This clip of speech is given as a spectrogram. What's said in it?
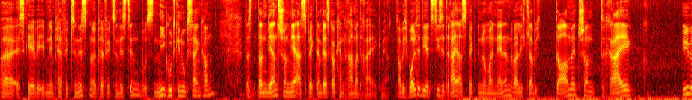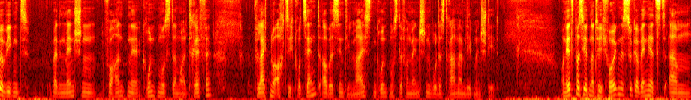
Äh, es gäbe eben den Perfektionisten oder Perfektionistin, wo es nie gut genug sein kann. Das, dann wären es schon mehr Aspekte, dann wäre es gar kein Drama-Dreieck mehr. Aber ich wollte dir jetzt diese drei Aspekte nur mal nennen, weil ich glaube, ich damit schon drei überwiegend bei den Menschen vorhandene Grundmuster mal treffe. Vielleicht nur 80 Prozent, aber es sind die meisten Grundmuster von Menschen, wo das Drama im Leben entsteht. Und jetzt passiert natürlich Folgendes, sogar wenn jetzt ähm,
